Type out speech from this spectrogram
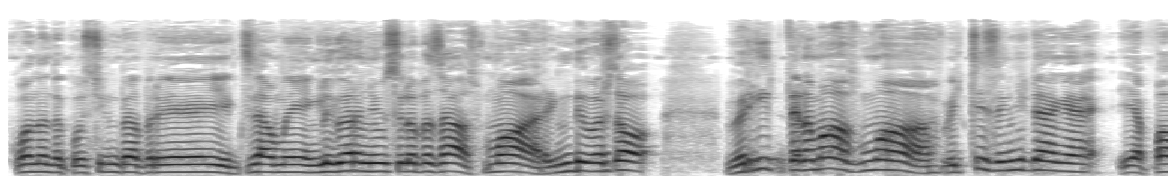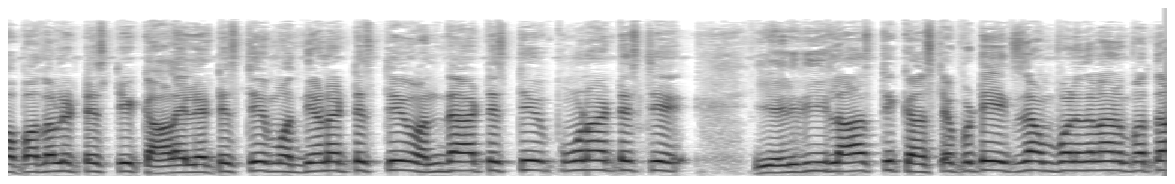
உட்காந்து அந்த கொஸ்டின் பேப்பரு எக்ஸாமு எங்களுக்கு வேறு நியூஸ் சிலபஸா சும்மா ரெண்டு வருஷம் வெறித்தனமாக சும்மா வச்சு செஞ்சுட்டாங்க. எப்போ பார்த்தாலும் டெஸ்ட்டு காலையில் டெஸ்ட்டு மத்தியானம் டெஸ்ட்டு வந்தா டெஸ்ட்டு போனா டெஸ்ட்டு. எழுதி லாஸ்ட்டு கஷ்டப்பட்டு எக்ஸாம் போனதெல்லாம் பார்த்தா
